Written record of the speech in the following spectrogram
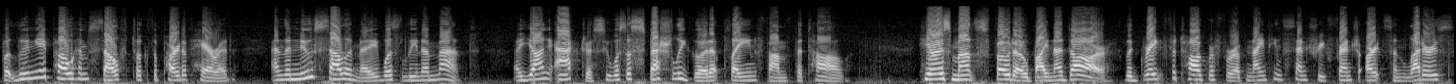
but Lugné-Poe himself took the part of Herod, and the new Salome was Lina Munte, a young actress who was especially good at playing femme fatale. Here is Munte's photo by Nadar, the great photographer of 19th century French arts and letters,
